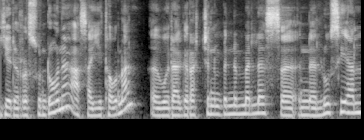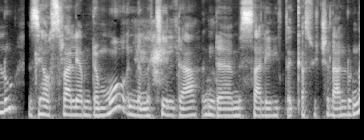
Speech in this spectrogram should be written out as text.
እየደረሱ እንደሆነ አሳይተውናል። ወደ ሀገራችንን ብንመለስ እነ ሉሲ ያሉ፣ እዚህ አውስትራሊያም ደግሞ እነ ማቲልዳ እንደ ምሳሌ ሊጠቀሱ ይችላሉ እና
